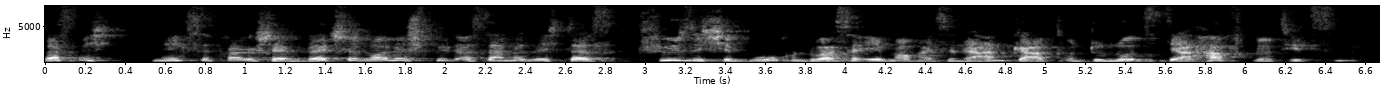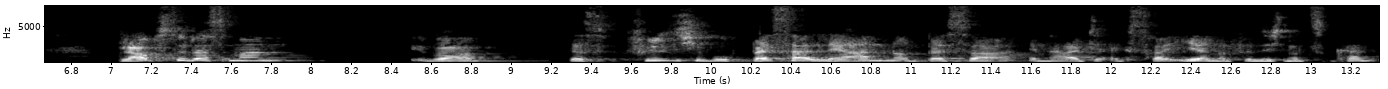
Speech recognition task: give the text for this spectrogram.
lass mich nächste Frage stellen. Welche Rolle spielt aus deiner Sicht das physische Buch? Und du hast ja eben auch eins in der Hand gehabt und du nutzt ja Haftnotizen. Glaubst du, dass man über das physische Buch besser lernen und besser Inhalte extrahieren und für sich nutzen kann?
